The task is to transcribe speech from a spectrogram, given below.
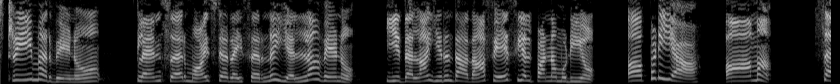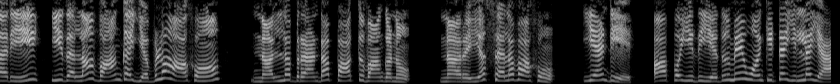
ஸ்ட்ரீமர் வேணும் கிளென்சர் மாய்ஸ்சரைசர்னு எல்லாம் வேணும். இதெல்லாம் இருந்தாதான் ஃபேசியல் பண்ண முடியும். அப்படியா? ஆமா. சரி இதெல்லாம் வாங்க எவ்வளவு ஆகும்? நல்ல பிராண்டா பார்த்து வாங்கணும். நிறைய செலவாகும். ஏண்டி அப்ப இது எதுவுமே உன்கிட்ட இல்லையா?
